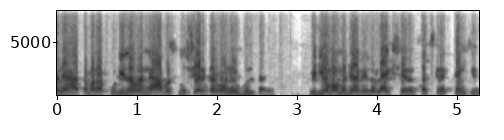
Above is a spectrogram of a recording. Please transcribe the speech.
અને આ તમારા ફૂડી લવરને આ વસ્તુ શેર કરવાનું ભૂલતા નહીં. વિડીયોમાં મજા આવી તો લાઇક શેર અને સબસ્ક્રાઇબ થેન્ક યુ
